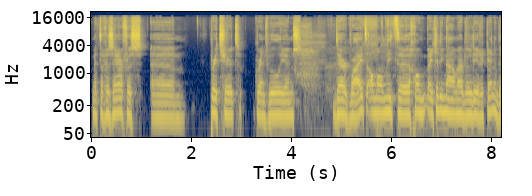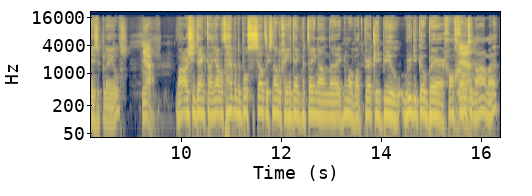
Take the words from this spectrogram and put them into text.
met de reserves um, Pritchard, Grant Williams, Derek White. Allemaal niet uh, gewoon, weet je, die namen hebben we leren kennen deze playoffs. Ja. Maar als je denkt aan, ja, wat hebben de Boston Celtics nodig? En je denkt meteen aan, uh, ik noem maar wat, Bradley Beal, Rudy Gobert. Gewoon grote namen.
